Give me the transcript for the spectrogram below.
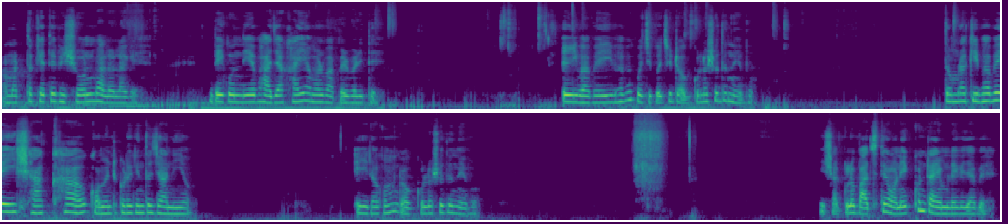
আমার তো খেতে ভীষণ ভালো লাগে। বেগুন দিয়ে ভাজা খাই আমার বাপের বাড়িতে। এইভাবে এইভাবে কচি কচি ডগগুলো শুধু নেব। তোমরা কীভাবে এই শাক খাও কমেন্ট করে কিন্তু জানিও। এই রকম ডগগুলো শুধু নেব। এই শাকগুলো বাঁচতে অনেকক্ষণ টাইম লেগে যাবে।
